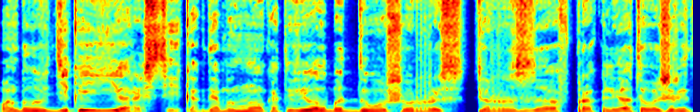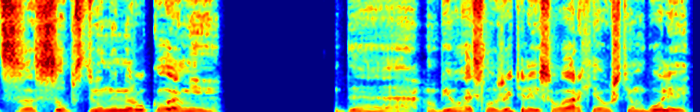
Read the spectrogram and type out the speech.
Он был в дикой ярости, когда бы мог, отвел бы душу, растерзав проклятого жреца собственными руками. Да, убивать служителей свархи, а уж тем более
